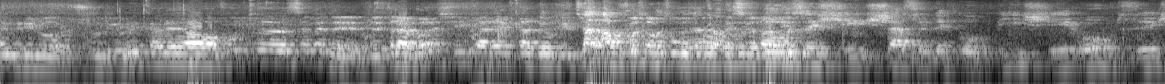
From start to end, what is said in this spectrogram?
membrilor juriului care au avut, uh, se vede, de treabă și care, ca de obicei, da, au făcut-o cu profesionalism. 26 de copii și 80,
